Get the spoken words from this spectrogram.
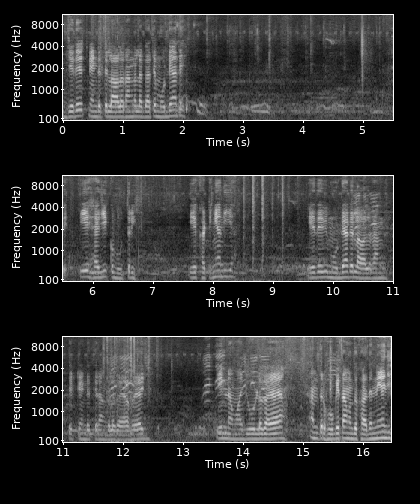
ਜਿਹਦੇ ਟਿੰਡ ਤੇ ਲਾਲ ਰੰਗ ਲੱਗਾ ਤੇ ਮੋਢਿਆਂ ਤੇ। ਤੇ ਇਹ ਹੈ ਜੀ ਕਬੂਤਰੀ ਇਹ ਖੱਟੀਆਂ ਦੀ ਆ। ਇਹਦੇ ਵੀ ਮੋਢਿਆਂ ਤੇ ਲਾਲ ਰੰਗ ਤੇ ਟਿੰਡ ਤੇ ਰੰਗ ਲਗਾਇਆ ਹੋਇਆ ਜੀ। ਇਹ ਨਵਾਂ ਜੋੜ ਲਗਾਇਆ ਆ ਅੰਦਰ ਹੋ ਕੇ ਤੁਹਾਨੂੰ ਦਿਖਾ ਦਿੰਨੇ ਆ ਜੀ।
